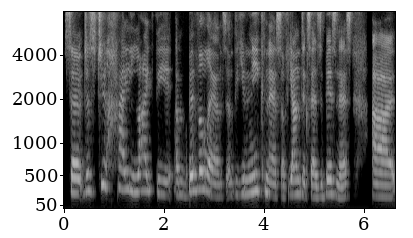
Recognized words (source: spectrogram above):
so just to highlight the ambivalence and the uniqueness of Yandex as a business, uh,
